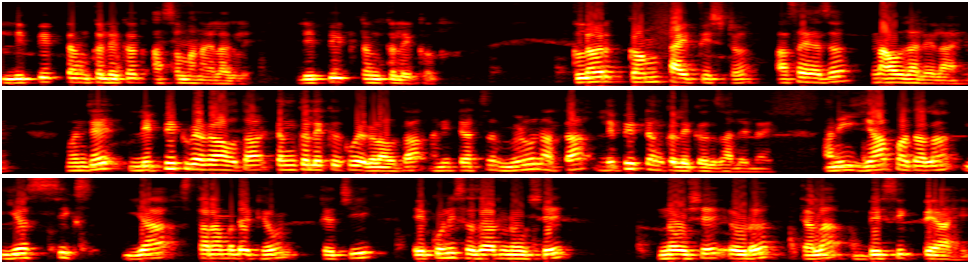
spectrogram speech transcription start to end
लिपिक टंकलेखक असं म्हणायला लागले. लिपिक टंकलेखक. क्लर्क कम टायपिस्ट असं ह्याचं नाव झालेलं आहे. म्हणजे लिपिक वेगळा होता टंकलेखक वेगळा होता आणि त्याचं मिळून आता लिपिक टंकलेखक झालेलं आहे. आणि या पदाला यस सिक्स या स्तरामध्ये ठेवून त्याची एकोणीस हजार नऊशे नऊशे एवढं त्याला बेसिक पे आहे.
